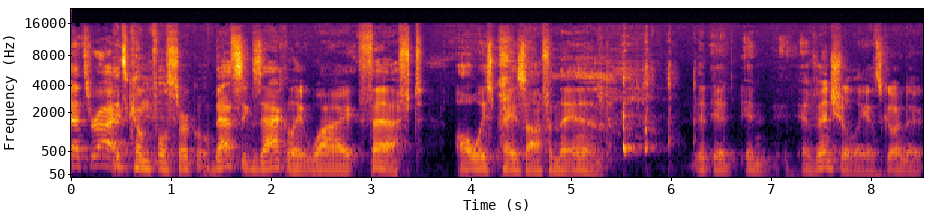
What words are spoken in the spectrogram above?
That's right. It's come full circle. that's exactly why theft always pays off in the end. it, it, it eventually it's going to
